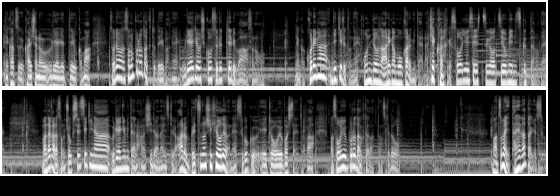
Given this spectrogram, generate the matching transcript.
でかつ会社の売り上げっていうか、まあ、それはそのプロダクトで言えばね、売り上げを施行するっていうよりは、その、なんかこれができるとね、本業のあれが儲かるみたいな、結構なんかそういう性質を強めに作ったので、まあだからその直接的な売り上げみたいな話ではないんですけど、ある別の指標ではね、すごく影響を及ぼしたりとか、まあそういうプロダクトだったんですけど、まあつまり大変だったわけですよ。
